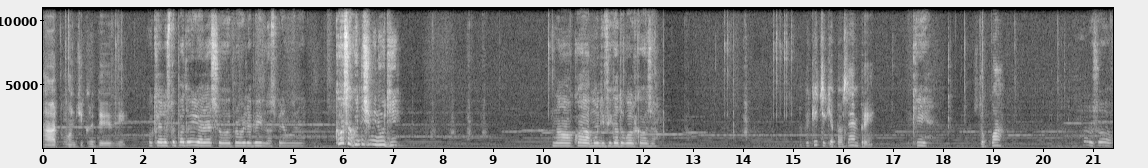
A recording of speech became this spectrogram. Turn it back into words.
Ah, tu non ci credevi. Ok, l'ho stoppato io adesso provo a riaprirlo, speriamo che no. Cosa? 15 minuti? No, qua ha modificato qualcosa. Ma perché ci chiappa sempre? Chi? Sto qua. Non lo so.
